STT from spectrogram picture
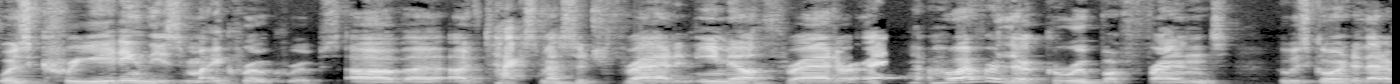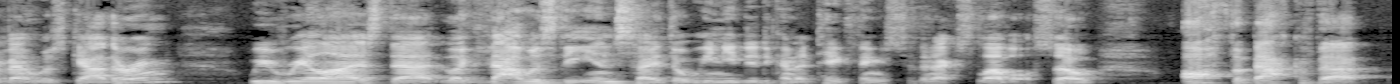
was creating these micro groups of a, a text message thread, an email thread, or however their group of friends who was going to that event was gathering, we realized that like that was the insight that we needed to kind of take things to the next level. So off the back of that,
